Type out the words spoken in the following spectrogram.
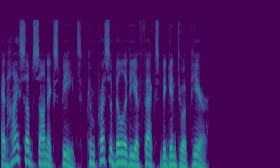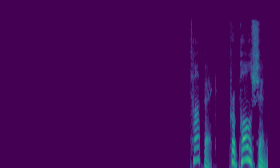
At high subsonic speeds, compressibility effects begin to appear. Propulsion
